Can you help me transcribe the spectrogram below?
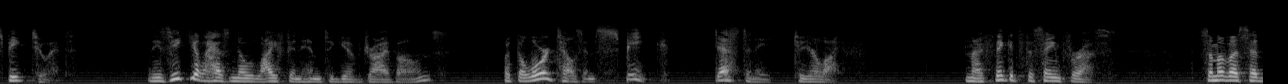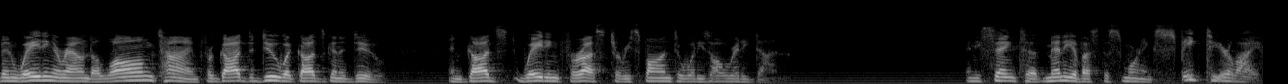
speak to it. And Ezekiel has no life in him to give dry bones, but the Lord tells him, Speak destiny to your life. And I think it's the same for us. Some of us have been waiting around a long time for God to do what God's going to do. And God's waiting for us to respond to what He's already done. And He's saying to many of us this morning speak to your life.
